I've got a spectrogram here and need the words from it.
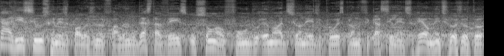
Caríssimos, René de Paula Júnior falando. Desta vez o som ao fundo eu não adicionei depois para não ficar silêncio. Realmente hoje eu estou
